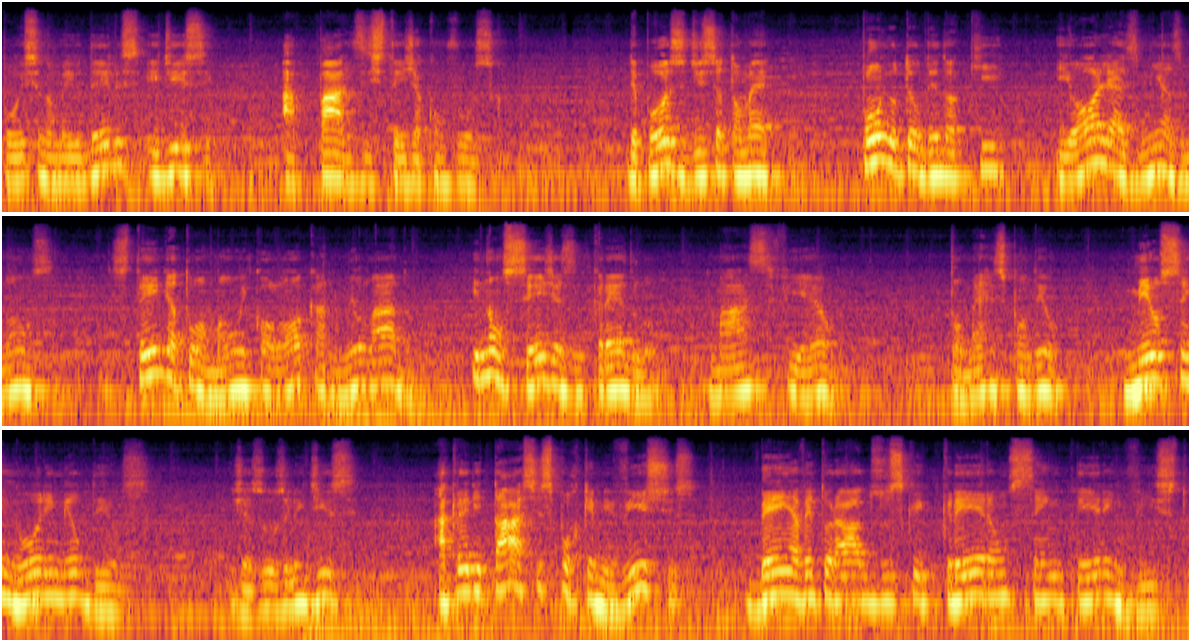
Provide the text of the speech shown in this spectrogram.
pôs-se no meio deles e disse: A paz esteja convosco. Depois disse a Tomé: Põe o teu dedo aqui e olha as minhas mãos. Estende a tua mão e coloca no meu lado, e não sejas incrédulo, mas fiel. Tomé respondeu: Meu Senhor e meu Deus. Jesus lhe disse: Acreditastes porque me vistes? Bem-aventurados os que creram sem terem visto.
